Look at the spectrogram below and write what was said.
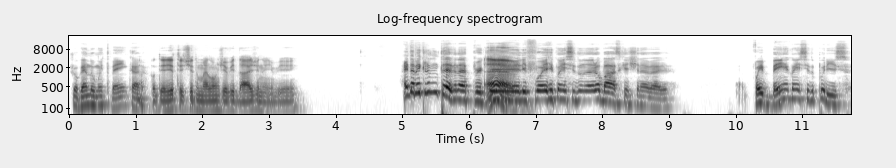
Jogando muito bem, cara. Poderia ter tido mais longevidade na NBA. Ainda bem que ele não teve, né? Porque é. ele foi reconhecido no Eurobasket, né, velho? Foi bem reconhecido por isso.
